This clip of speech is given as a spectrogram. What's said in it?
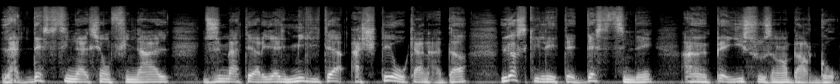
la destination finale du matériel militaire acheté au Canada lorsqu'il était destiné à un pays sous embargo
